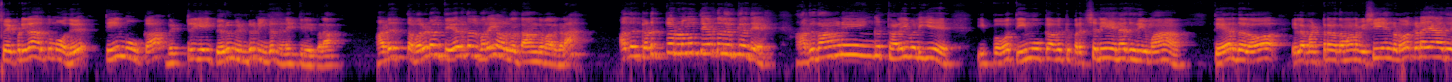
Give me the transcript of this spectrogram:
ஸோ இப்படிலாம் இருக்கும்போது திமுக வெற்றியை பெறும் என்று நீங்கள் நினைக்கிறீர்களா? அடுத்த வருடம் தேர்தல் வரை அவர்கள் தாங்குவார்களா? அதற்கு அடுத்த வருடமும் தேர்தல் இருக்கிறதே. அதுதானே இங்க தலைவலியே. இப்போ திமுகவுக்கு பிரச்சனையே என்ன தெரியுமா? தேர்தலோ இல்லை மற்ற விதமான விஷயங்களோ கிடையாது.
